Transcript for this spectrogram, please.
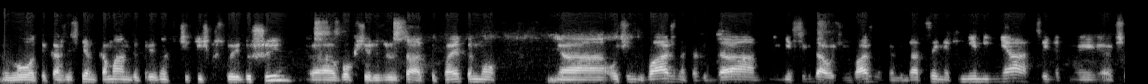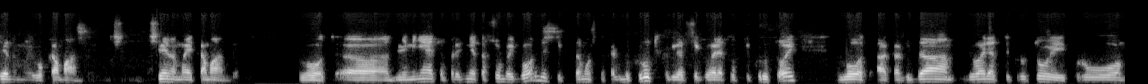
вот, и каждый член команды приносит частичку своей души э, в общий результат, и поэтому э, очень важно, когда мне всегда очень важно, когда ценят не меня, ценят мои, э, члены моего команды, члены моей команды. Вот. Э, для меня это предмет особой гордости, потому что как бы круто, когда все говорят, вот ты крутой, вот, а когда говорят, ты крутой про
